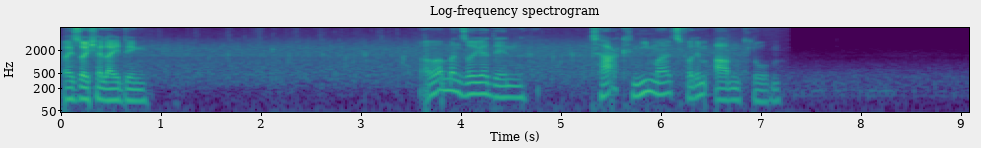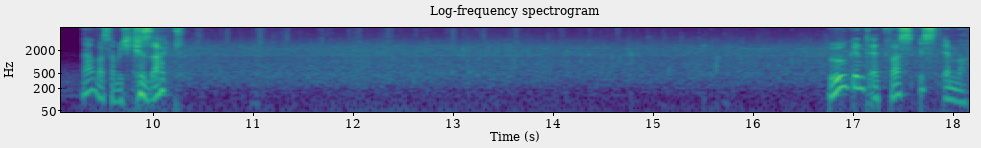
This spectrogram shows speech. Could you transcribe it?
Bei solcherlei Dingen. Aber man soll ja den Tag niemals vor dem Abend loben. Na, was habe ich gesagt? Irgendetwas ist immer.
